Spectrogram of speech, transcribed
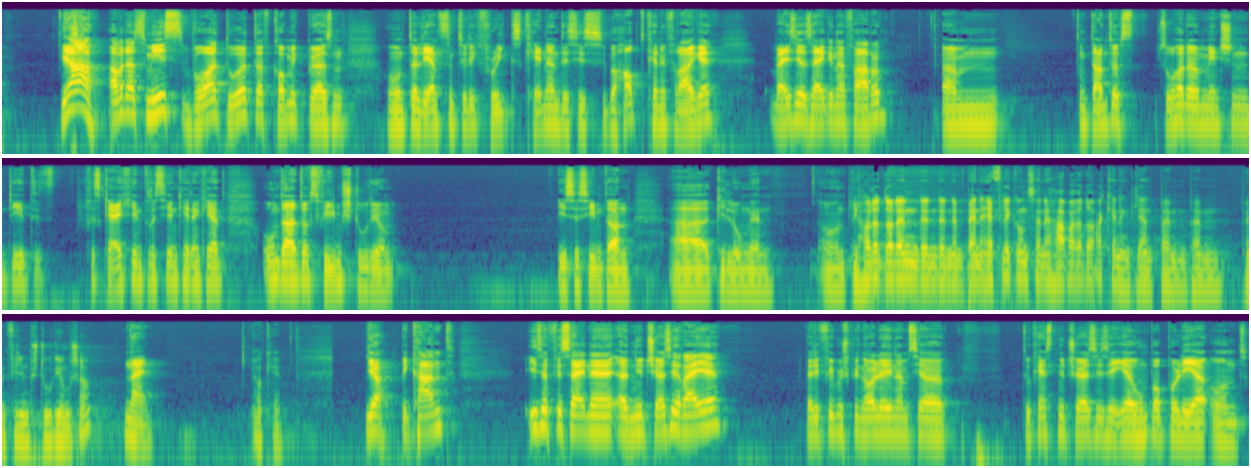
Ja, aber der Smith war dort auf Comicbörsen und da lernst du natürlich Freaks kennen. Das ist überhaupt keine Frage. Weiß ich aus eigener Erfahrung. Ähm, und dann durch, so hat er Menschen, die, die fürs Gleiche interessieren, kennengelernt und auch durchs Filmstudium ist es ihm dann äh, gelungen. Und Wie hat er da den, den, den, den Ben Affleck und seine Haberer da auch kennengelernt beim, beim, beim Filmstudium schon? nein, Okay. ja, bekannt ist er für seine äh, New Jersey-Reihe, weil die Filme spielen alle in einem sehr, du kennst New Jersey, ist ja eher unpopulär und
